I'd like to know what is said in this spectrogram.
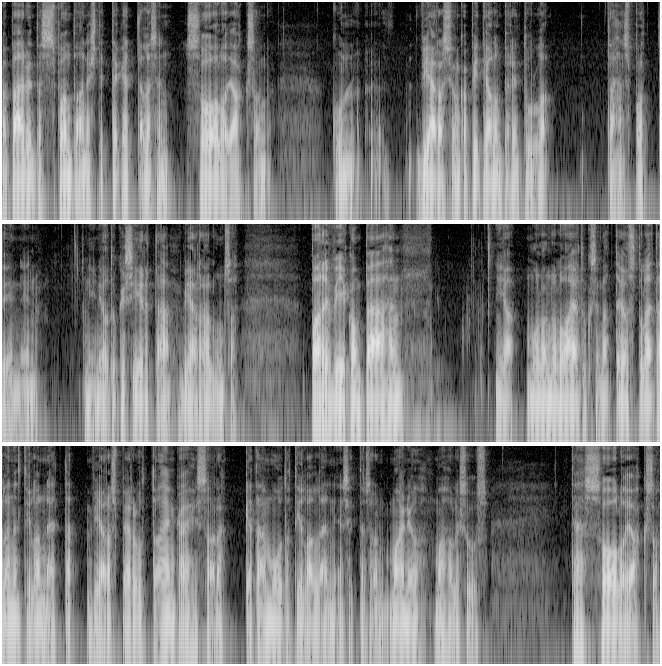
Mä päädyin tässä spontaanisti tekemään tällaisen soolojakson, kun vieras, jonka piti alun perin tulla tähän spottiin, niin, niin joutuikin siirtää vierailunsa parin viikon päähän. Ja mulla on ollut ajatuksena, että jos tulee tällainen tilanne, että vieras peruuttaa enkä ehdi saada ketään muuta tilalle, niin sitten se on mainio mahdollisuus tehdä soolojakso.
